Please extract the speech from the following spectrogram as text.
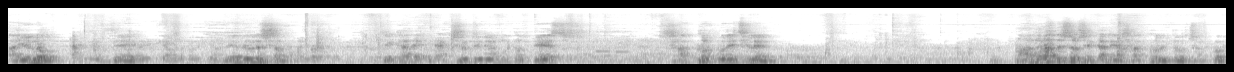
আইএলও যে রেজুলেশন যেখানে একশোটির মতো দেশ স্বাক্ষর করেছিলেন বাংলাদেশও সেখানে স্বাক্ষরিত স্বাক্ষর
